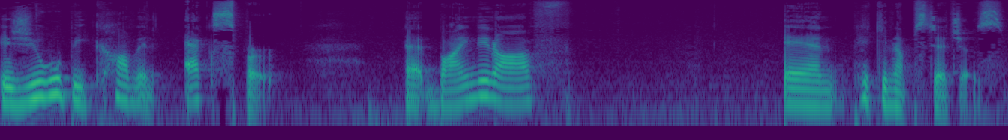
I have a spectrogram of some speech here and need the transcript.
is you will become an expert at binding off and picking up stitches.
